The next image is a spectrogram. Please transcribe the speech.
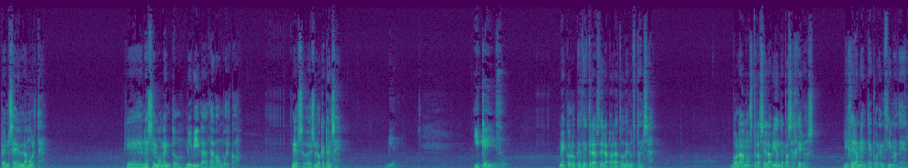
pensé en la muerte. Que en ese momento mi vida daba un vuelco. Eso es lo que pensé. Bien. ¿Y qué hizo? Me coloqué detrás del aparato de Lufthansa. Volamos tras el avión de pasajeros, ligeramente por encima de él.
